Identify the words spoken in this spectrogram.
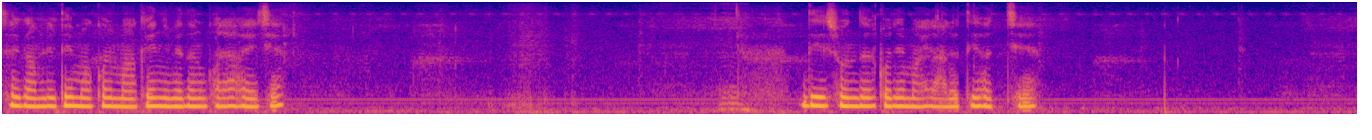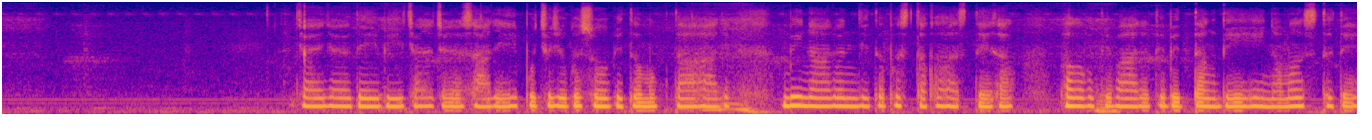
সেই গামলিতে মকর মাকে নিবেদন করা হয়েছে। দিয়ে সুন্দর করে মায়ের আরতি হচ্ছে। জয় জয় দেবী চরাচর সারে পুজোযুগ শোভিত মুক্তাহারে, বিনা রঞ্জিত পুস্তক হস্তে ভগবতী ভারতী বিদ্যাং দেহি নমস্তুতে।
